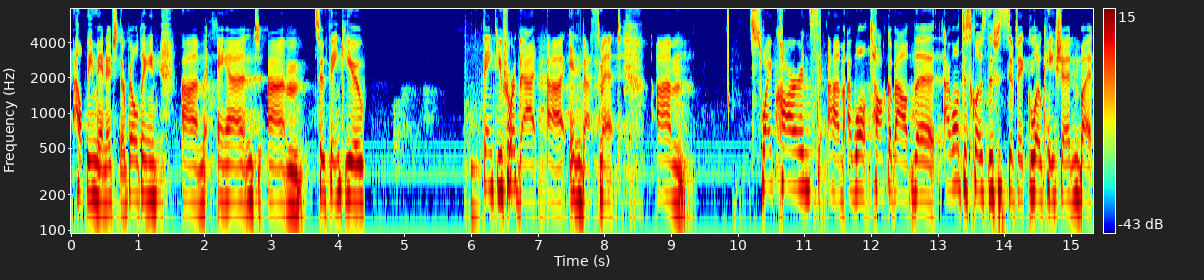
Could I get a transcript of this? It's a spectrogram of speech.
helping manage their building. Um, And um, so thank you thank you for that uh, investment. Um, Swipe cards, um, I won't talk about the, I won't disclose the specific location, but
